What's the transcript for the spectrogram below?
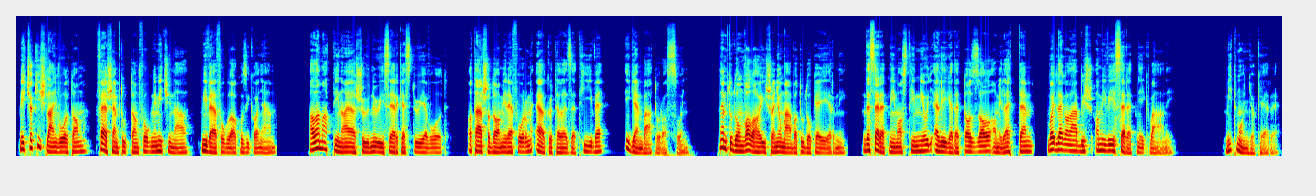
Még csak kislány voltam, fel sem tudtam fogni, mit csinál, mivel foglalkozik anyám. Alamattina első női szerkesztője volt, a társadalmi reform elkötelezett híve, igen bátor asszony. Nem tudom, valaha is a nyomába tudok-e érni, de szeretném azt hinni, hogy elégedett azzal, ami lettem, vagy legalábbis amivé szeretnék válni. Mit mondjak erre?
